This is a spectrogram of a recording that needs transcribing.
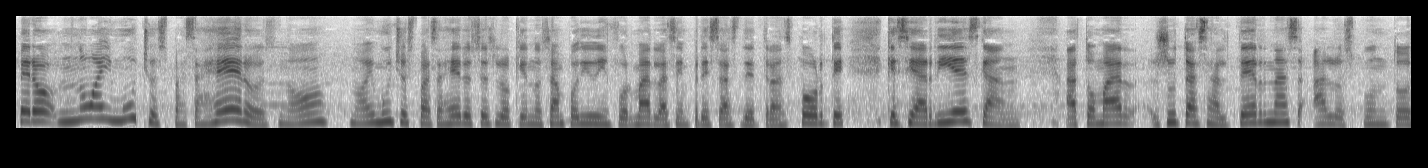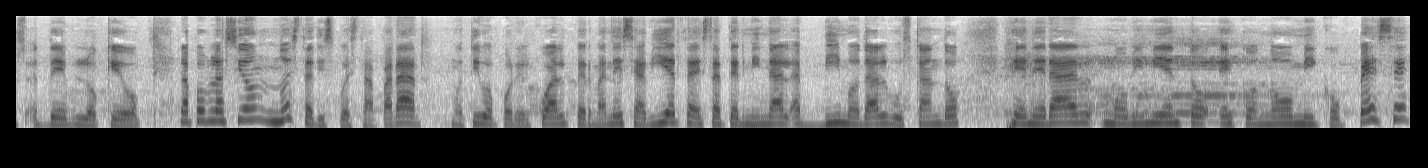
pero no hay muchos pasajeros, ¿no? No hay muchos pasajeros, es lo que nos han podido informar las empresas de transporte que se arriesgan a tomar rutas alternas a los puntos de bloqueo. La población no está dispuesta a parar, motivo por el cual permanece abierta esta terminal bimodal buscando generar movimiento económico, pese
